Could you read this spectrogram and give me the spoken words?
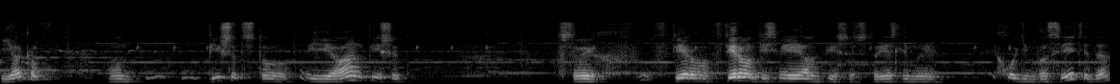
Яков, он пишет, что и Иоанн пишет в своих в первом, в первом письме Иоанн пишет, что если мы ходим во свете, да,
